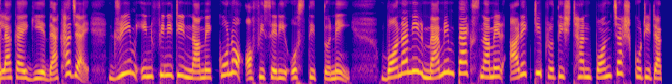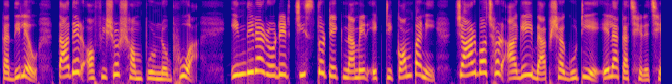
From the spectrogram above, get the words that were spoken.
এলাকায় গিয়ে দেখা যায়, ড্রিম ইনফিনিটির নামে কোনো অফিসেরই অস্তিত্ব নেই। বনানীর ম্যামিমপ্যাক্স নামের আরেকটি প্রতিষ্ঠান পঞ্চাশ কোটি টাকা দিলেও তাদের অফিসও সম্পূর্ণ ভুয়া। ইন্দিরা রোডের চিস্তটেক নামের একটি কোম্পানি চার বছর আগেই ব্যবসা গুটিয়ে এলাকা ছেড়েছে।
